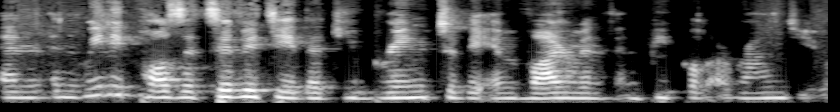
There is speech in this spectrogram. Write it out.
and, and really positivity that you bring to the environment and people around you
